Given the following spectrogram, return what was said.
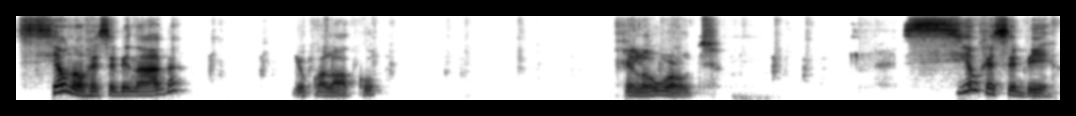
Se eu não receber nada, eu coloco hello world. Se eu receber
